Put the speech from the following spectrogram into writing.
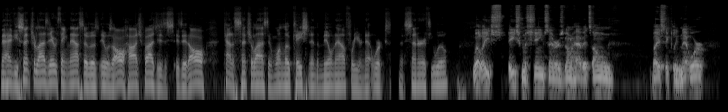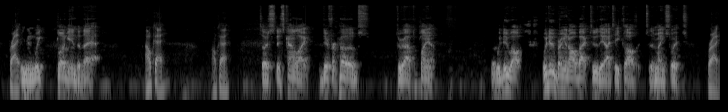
Now, have you centralized everything now? So it was, it was all hodgepodge. Is, is it all kind of centralized in one location in the mill now for your networks uh, center, if you will? Well, each each machine center is going to have its own basically network. Right. And then we plug into that. Okay. Okay. So it's it's kind of like different hubs throughout the plant. But we do all we do bring it all back to the IT closet to the main switch. Right.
